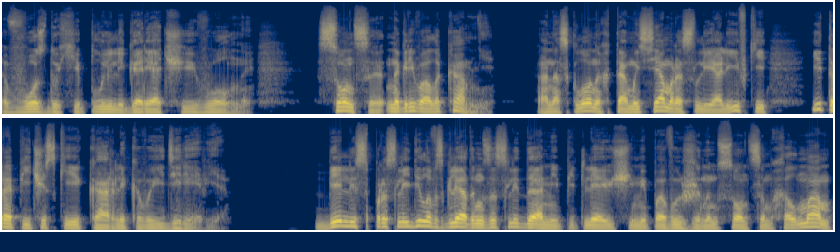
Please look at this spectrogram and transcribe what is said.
В воздухе плыли горячие волны. Солнце нагревало камни, а на склонах там и сям росли оливки и тропические карликовые деревья. Беллис проследила взглядом за следами, петляющими по выжженным солнцем холмам,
